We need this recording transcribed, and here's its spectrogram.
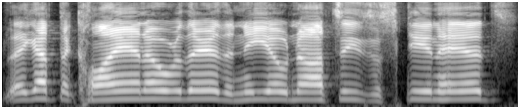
They got the Klan over there, the neo Nazis, the skinheads.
